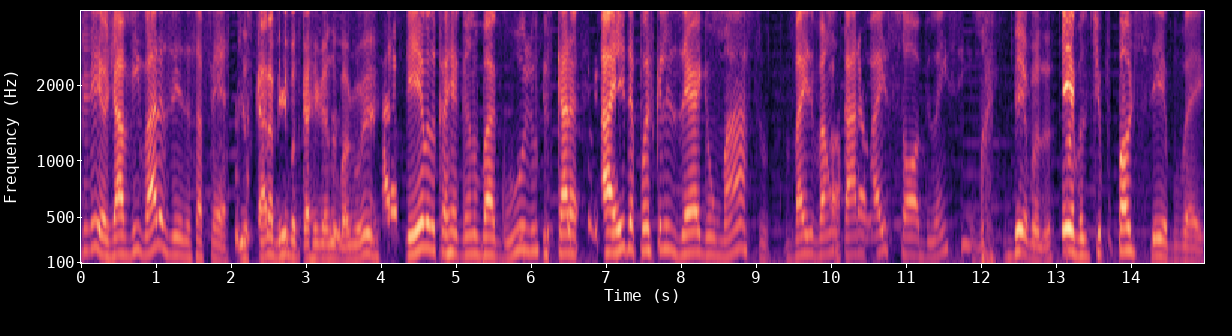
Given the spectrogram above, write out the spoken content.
Eu já vi várias vezes essa festa. E os caras bêbados carregando o bagulho. cara bêbado carregando bagulho. E os caras. Aí depois que eles erguem o mastro, vai, vai um Ah. cara lá e sobe lá em cima. Bêbado. Bêbado, tipo pau de sebo, velho.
